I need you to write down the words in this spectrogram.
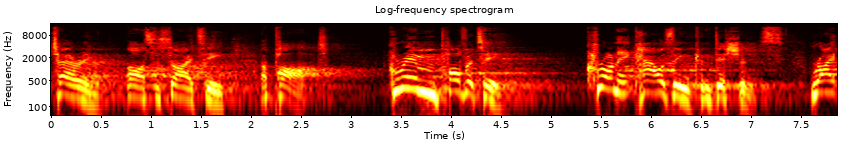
tearing our society apart. Grim poverty, chronic housing conditions right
